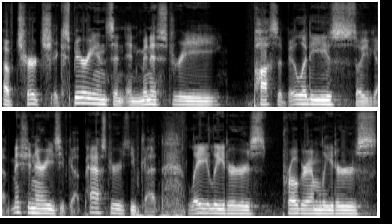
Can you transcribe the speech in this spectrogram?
of church experience and, and ministry possibilities. So you've got missionaries, you've got pastors, you've got lay leaders, program leaders,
